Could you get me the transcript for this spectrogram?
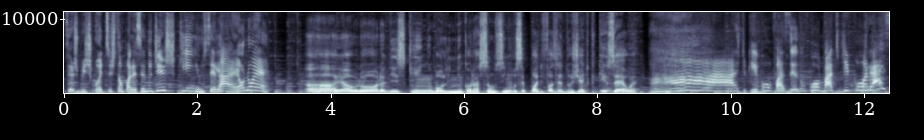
seus biscoitos estão parecendo disquinhos. Sei lá, é ou não é? Ai, Aurora, disquinho, bolinha, coraçãozinho, você pode fazer do jeito que quiser, ué. Ah, acho que vão fazer no formato de coração.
